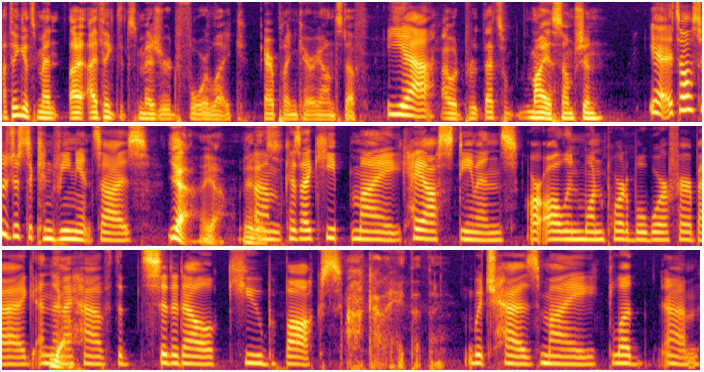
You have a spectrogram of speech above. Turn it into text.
I think it's meant. I, I think it's measured for like airplane carry-on stuff. Yeah. I would. pr- That's my assumption. Yeah. It's also just a convenient size. Yeah, yeah, it is. Um, because I keep my Chaos Demons are all in one portable warfare bag, and then Yeah. I have the Citadel Cube box, oh, God, I hate that thing. which has my blood, um,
